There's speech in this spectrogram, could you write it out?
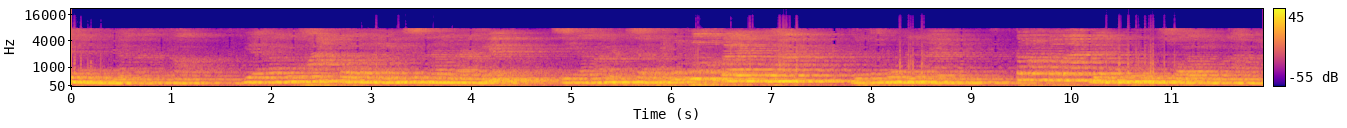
tidak menggunakan engkau. Biarlah Tuhan corona ini segera berakhir sehingga kami bisa berkumpul kembali Tuhan bertemu dengan teman-teman dan guru sekolah kami.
